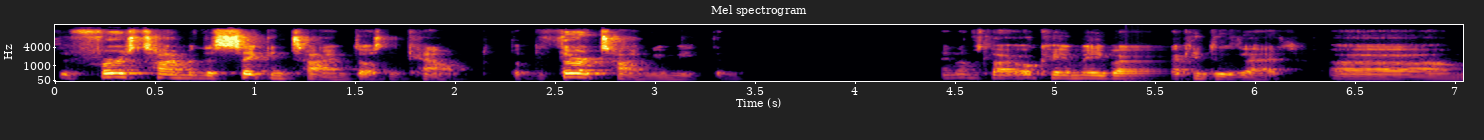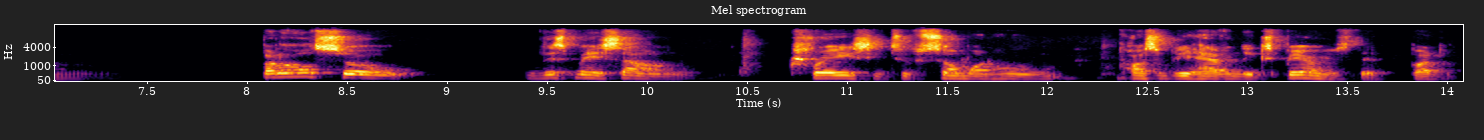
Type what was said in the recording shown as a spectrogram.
the first time and the second time doesn't count, but the third time you meet them. And I was like, okay, maybe I can do that. Um, but also, this may sound crazy to someone who possibly haven't experienced it, but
